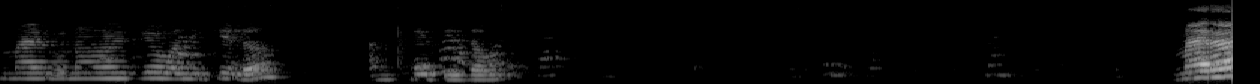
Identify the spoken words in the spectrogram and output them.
मायरून जेवण केलं. आणि प्रीती जाऊन मायरा?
